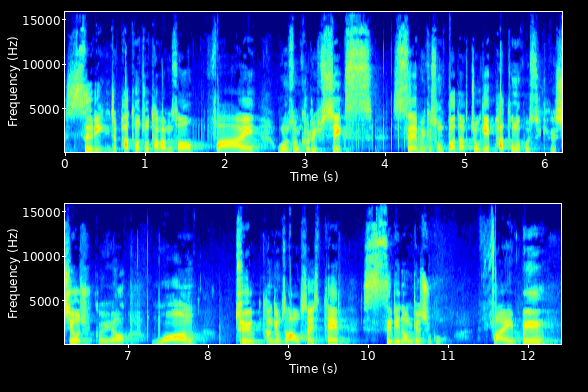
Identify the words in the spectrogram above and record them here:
3 이제 파트너 쪽 다 가면서 5 오른손 그립 6, 7 이렇게 손바닥 쪽이 파트너 볼 수 있게 씌워줄 거예요. 1, 2 당기면서 아웃사이드 스텝 3 넘겨주고 5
